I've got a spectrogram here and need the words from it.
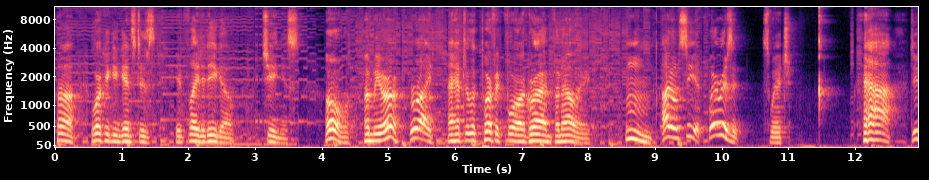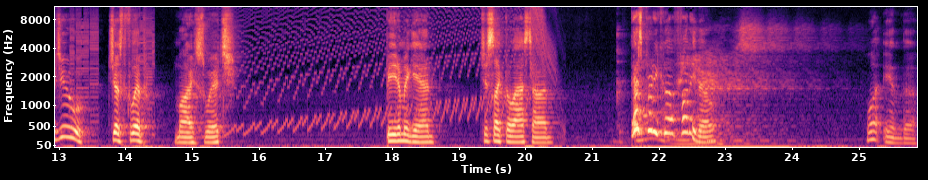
working against his inflated ego. Genius. Oh, a mirror? Right, I have to look perfect for our grand finale. Hmm, I don't see it. Where is it? Switch. Haha, did you just flip my switch? Beat him again. Just like the last time. That's pretty cool, funny though. What in the...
